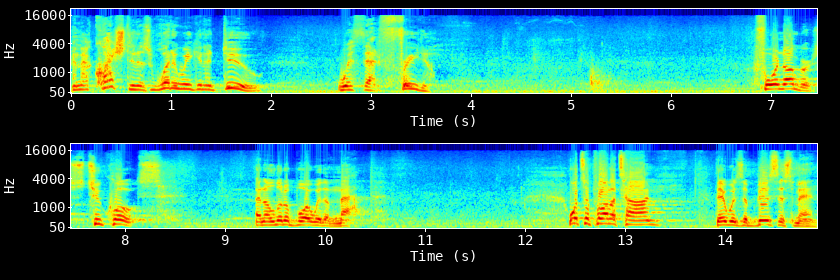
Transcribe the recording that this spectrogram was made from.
And my question is what are we going to do with that freedom? Four numbers, two quotes, and a little boy with a map. Once upon a time, there was a businessman.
